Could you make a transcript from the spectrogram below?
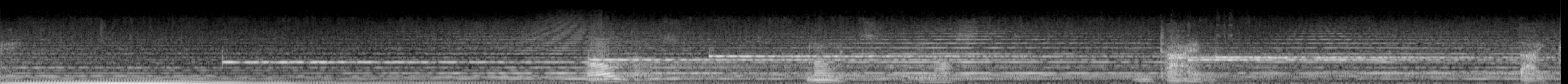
Gate. All those moments will be lost in time. Like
